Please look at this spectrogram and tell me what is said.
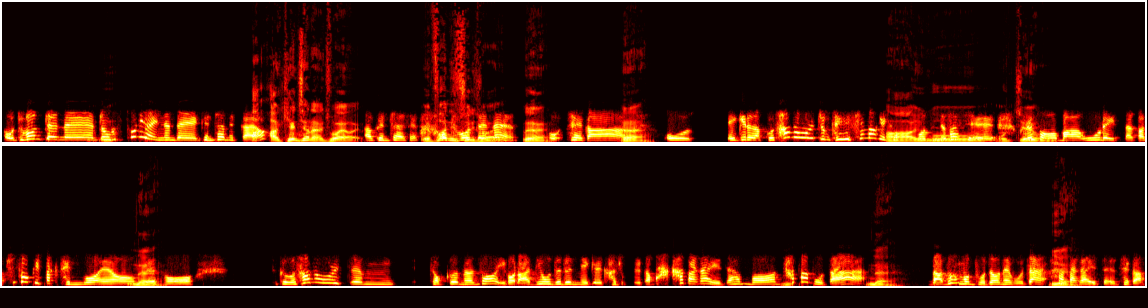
어, 두 번째는 좀 스토리가 있는데 괜찮을까요? 아, 아, 괜찮아요. 좋아요. 아, 괜찮으세요? 예, 어, 두 번째는. 네. 어, 제가, 네. 어, 아기를 낳고 산후우울증 되게 심하게 겪었거든요, 아이고, 사실. 어째요? 그래서 막 우울해 있다가 추석이 딱 된 거예요. 네. 그래서 그거 산후우울증 겪으면서 이거 라디오 들은 얘기를 가족들과 막 하다가 이제 한번 찾아보자. 네. 나도 한번 도전해보자. 예. 하다가 이제 제가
